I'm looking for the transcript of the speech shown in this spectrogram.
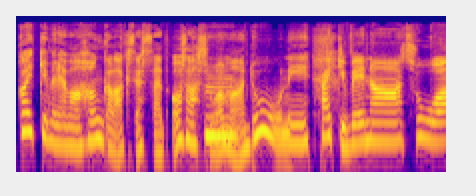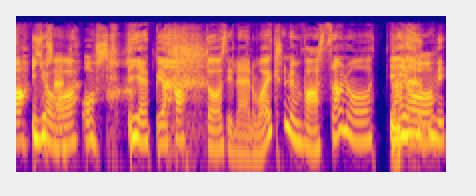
kaikki menee vaan hankalaksi, jos sä et osaa suomaa mm. duunia. Kaikki venaa sua, Joo. sä et osaa. Jep, ja katsoo silleen, voiko se nyt vaan sanoa? Joo. niin,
